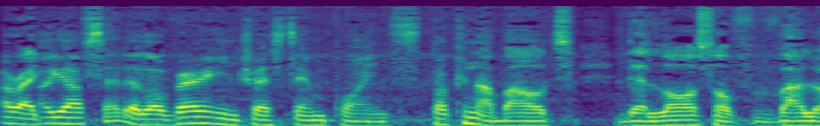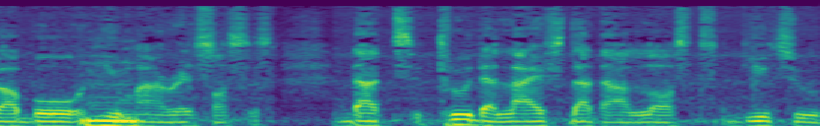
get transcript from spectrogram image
All right, you have said a lot of very interesting points talking about the loss of valuable human resources that through the lives that are lost due to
